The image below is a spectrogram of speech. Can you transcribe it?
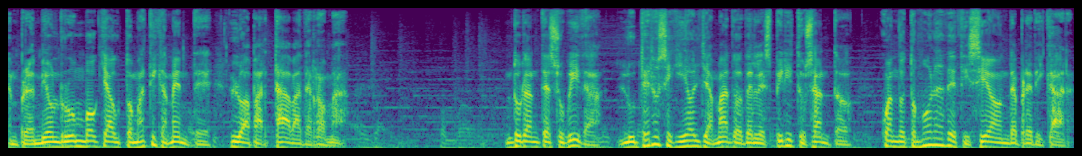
emprendió un rumbo que automáticamente lo apartaba de Roma. Durante su vida, Lutero siguió el llamado del Espíritu Santo cuando tomó la decisión de predicar.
